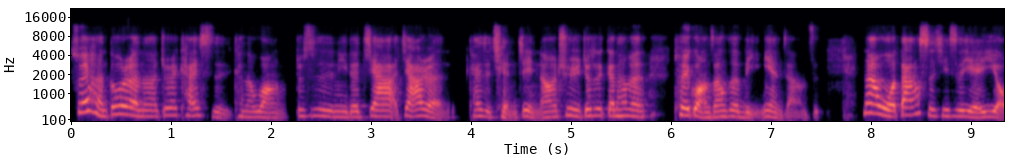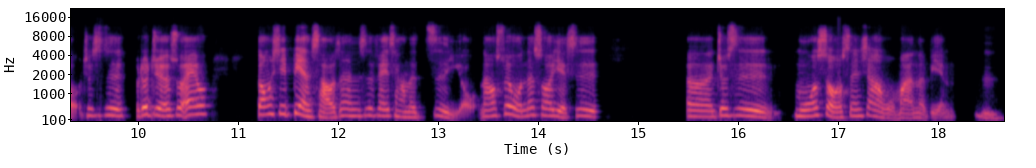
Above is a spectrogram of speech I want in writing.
所以很多人呢就会开始可能往就是你的家家人开始前进，然后去就是跟他们推广这样子的理念这样子。那我当时其实也有，就是我就觉得说，哎，东西变少真的是非常的自由。然后所以我那时候也是，呃，就是魔手伸向了我妈那边，嗯，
